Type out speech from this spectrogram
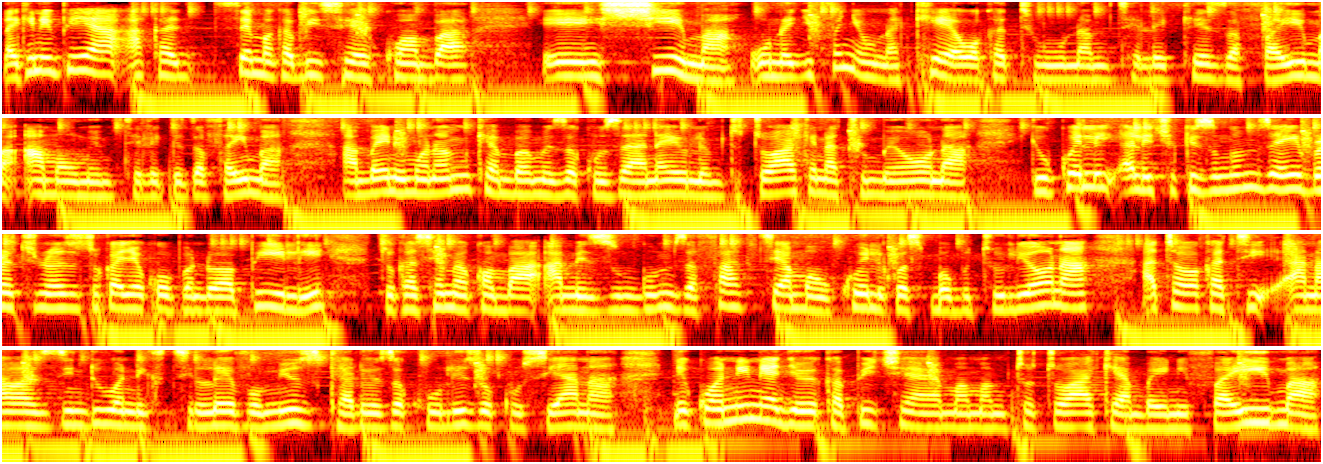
Lakini pia akasema kabisa ya kwamba heshima e, unajifanya unakea wakati unamtelekeza Faima ama umemtelekeza Faima ambaye ni mwanamke ambaye ameweza kuzaa naye yule mtoto wake, na tumeona kiukweli alichokizungumza Ibra, tunaweza tukaja kwa upande wa pili tukasema kwamba amezungumza fact ama ukweli, kwa sababu tuliona hata wakati anawazindua Next Level Music aliweza kuulizwa kuhusiana ni kwa nini hajaweka picha ya mama mtoto wake ambaye ni Faima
